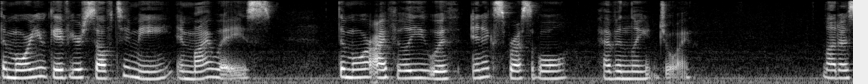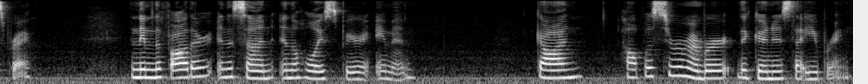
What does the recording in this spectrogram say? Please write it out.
The more you give yourself to me in my ways, the more I fill you with inexpressible heavenly joy. Let us pray. In the name of the Father, and the Son, and the Holy Spirit, amen. God, help us to remember the goodness that you bring.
